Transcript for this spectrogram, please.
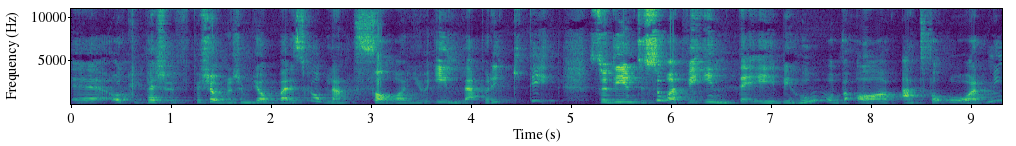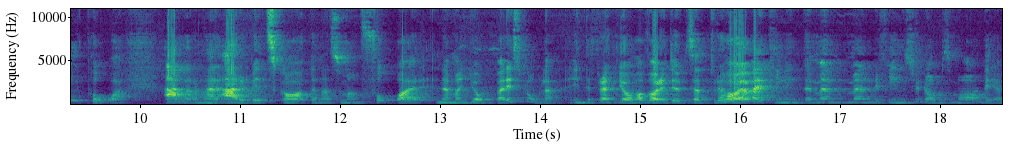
Eh, och pers personer som jobbar i skolan far ju illa på riktigt. Så det är ju inte så att vi inte är i behov av att få ordning på alla de här arbetsskadorna som man får när man jobbar i skolan. Inte för att jag har varit utsatt, för det har jag verkligen inte, men, men det finns ju de som har det.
